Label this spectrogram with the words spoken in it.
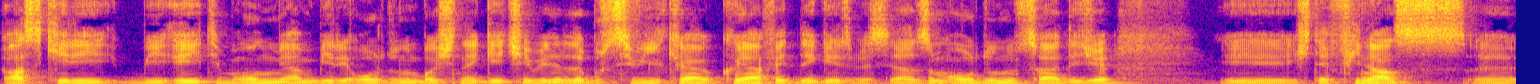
askeri bir eğitim olmayan biri ordunun başına geçebilir de bu sivil kıya- kıyafetle gezmesi lazım. Ordunun sadece e, işte finans, e,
